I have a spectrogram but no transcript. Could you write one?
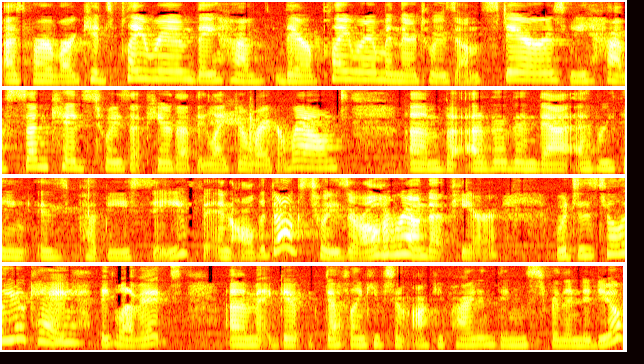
as part of our kids playroom they have their playroom and their toys downstairs. We have some kids toys up here that they like to ride around. Um, but other than that everything is puppy safe and all the dogs toys are all around up here which is totally okay. They love it. Um, it definitely keeps them occupied and things for them to do.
